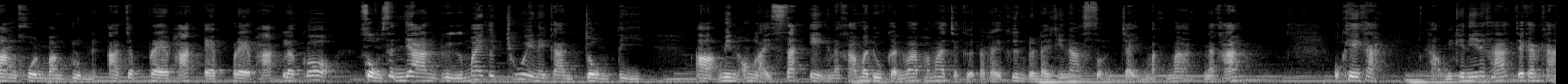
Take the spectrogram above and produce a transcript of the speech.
บางคนบางกลุ่มเนี่ยอาจจะแปรพักแอบแปรพักแล้วก็ส่งสัญญาณหรือไม่ก็ช่วยในการโจมตีมินอองไหลซักเองนะคะ มาดูกันว่าพม่าจะเกิดอะไรขึ้นเป็นอะไรที่น่าสนใจมาก ๆนะคะ โอเคค่ะ ข่าวมีแค่นี้นะคะ เจอกันค่ะ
